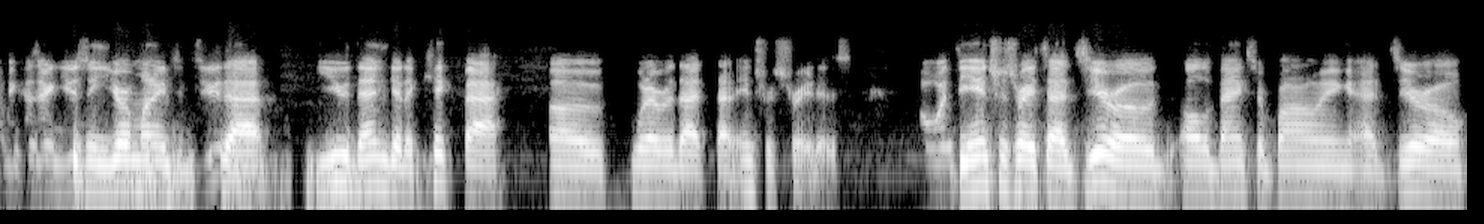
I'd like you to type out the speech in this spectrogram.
And because they're using your money to do that you then get a kickback of whatever that that interest rate is. But with the interest rates at zero all the banks are borrowing at zero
